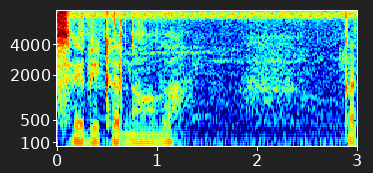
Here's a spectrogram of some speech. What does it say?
इसे भी करना होगा। कट।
